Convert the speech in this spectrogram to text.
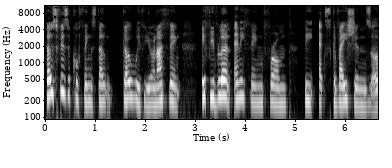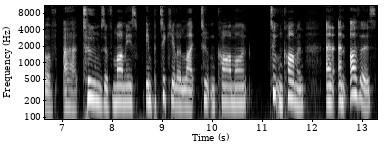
those physical things don't go with you. And I think if you've learned anything from the excavations of uh, tombs of mummies, in particular like Tutankhamun, Tutankhamun and, and others,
